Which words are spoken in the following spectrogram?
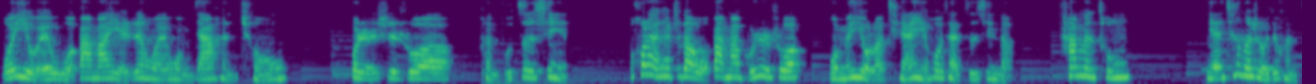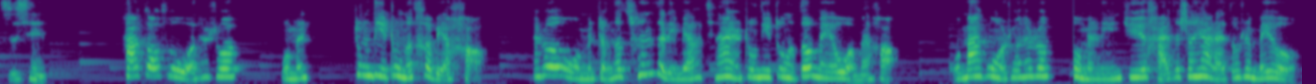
我以为我爸妈也认为我们家很穷，或者是说很不自信。后来才知道，我爸妈不是说我们有了钱以后才自信的。他们从年轻的时候就很自信。他告诉我，他说我们种地种的特别好。他说我们整个村子里面其他人种地种的都没有我们好。我妈跟我说，她说我们邻居孩子生下来都是没有，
